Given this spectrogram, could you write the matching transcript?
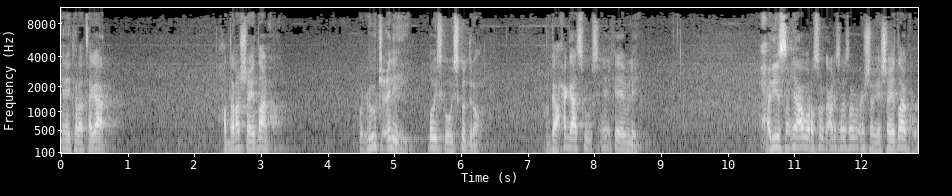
inay kala tagaan. Haddana shaydaanku wuxuu u qoyska isku diro. Marka xaggaasuu saxiix ka yahay bu leeyay xadiis saxiixa bu rasulka alay sla shaydaanku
